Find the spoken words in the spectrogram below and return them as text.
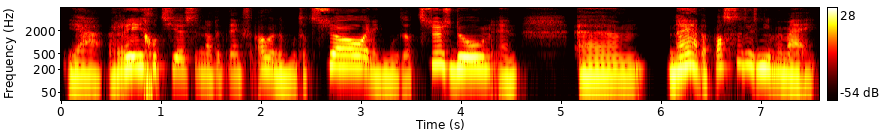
ja, regeltjes. En dat ik denk van, oh, dan moet dat zo en ik moet dat zus doen. En um, nou ja, dat paste dus niet bij mij.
